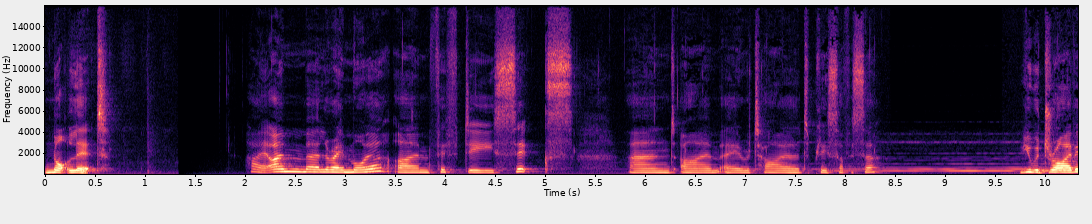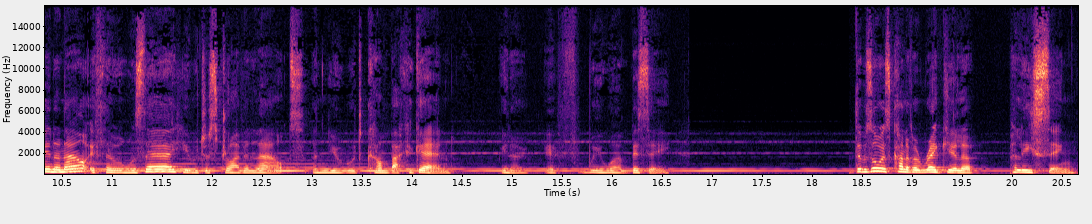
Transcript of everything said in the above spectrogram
not lit. Hi, I'm uh, Lorraine Moyer. I'm 56 and I'm a retired police officer. You would drive in and out if no one was there, you would just drive in and out, and you would come back again, you know, if we weren't busy. There was always kind of a regular policing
